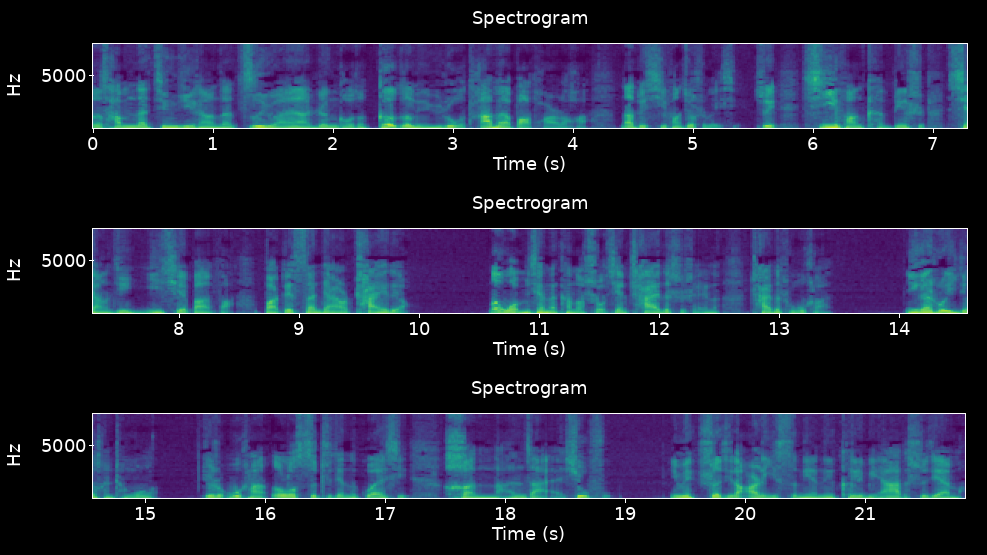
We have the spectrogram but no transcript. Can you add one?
那他们在经济上、在资源啊、人口的各个领域，如果他们要抱团的话，那对西方就是威胁。所以西方肯定是想尽一切办法把这三家要拆掉。那我们现在看到，首先拆的是谁呢？拆的是乌克兰，应该说已经很成功了。就是乌克兰、俄罗斯之间的关系很难再修复，因为涉及到二零一四年那个克里米亚的事件嘛，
